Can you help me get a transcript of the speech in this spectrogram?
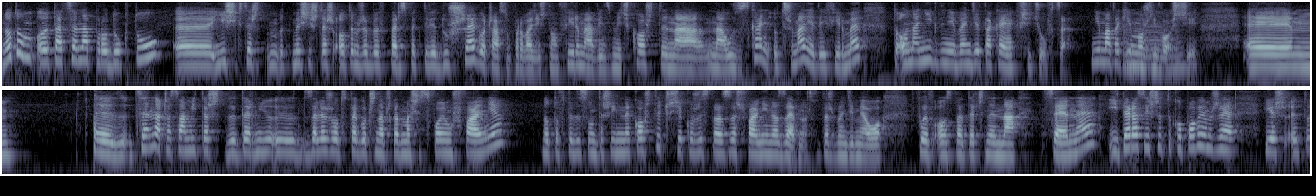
no to ta cena produktu, e, jeśli chcesz, myślisz też o tym, żeby w perspektywie dłuższego czasu prowadzić tą firmę, a więc mieć koszty na, na uzyskanie, utrzymanie tej firmy, to ona nigdy nie będzie taka jak w sieciówce. Nie ma takiej mhm. możliwości. Cena czasami też zależy od tego, czy na przykład ma się swoją szwalnię, no to wtedy są też inne koszty, czy się korzysta ze szwalni na zewnątrz. To też będzie miało wpływ ostateczny na cenę. I teraz jeszcze tylko powiem, że wiesz, to,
